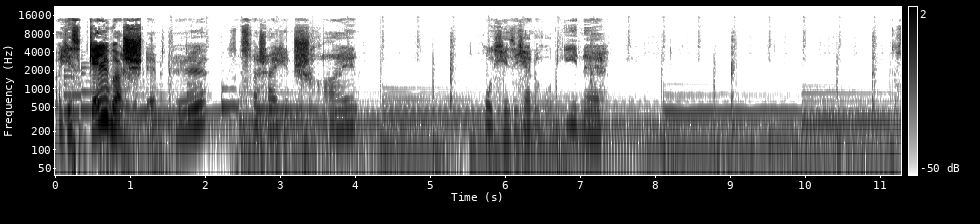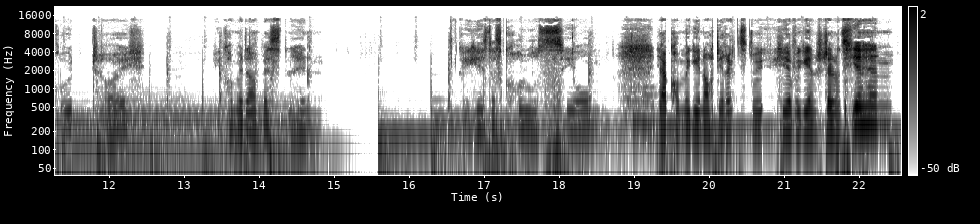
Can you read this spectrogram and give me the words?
Aber hier ist ein gelber Stempel. ist wahrscheinlich ein Schrein. Oh, hier sehe ich eine Ruine. Grüßt euch. Wie kommen wir da am besten hin? Okay, hier ist das Kolosseum. Ja, komm, wir gehen auch direkt. Hier, wir gehen, stellen uns hier hin.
